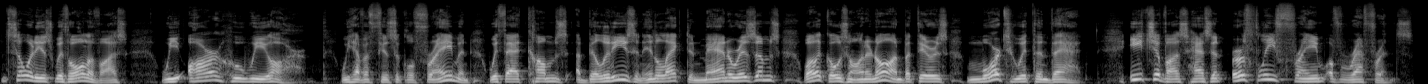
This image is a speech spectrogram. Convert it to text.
And so it is with all of us. We are who we are. We have a physical frame, and with that comes abilities and intellect and mannerisms. Well, it goes on and on, but there is more to it than that. Each of us has an earthly frame of reference.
